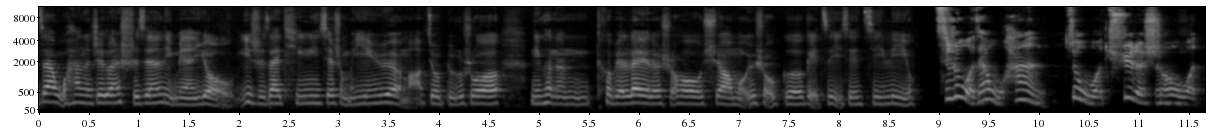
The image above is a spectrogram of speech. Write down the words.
在武汉的这段时间里面，有一直在听一些什么音乐吗？就比如说，你可能特别累的时候，需要某一首歌给自己一些激励。其实我在武汉，就我去的时候，我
